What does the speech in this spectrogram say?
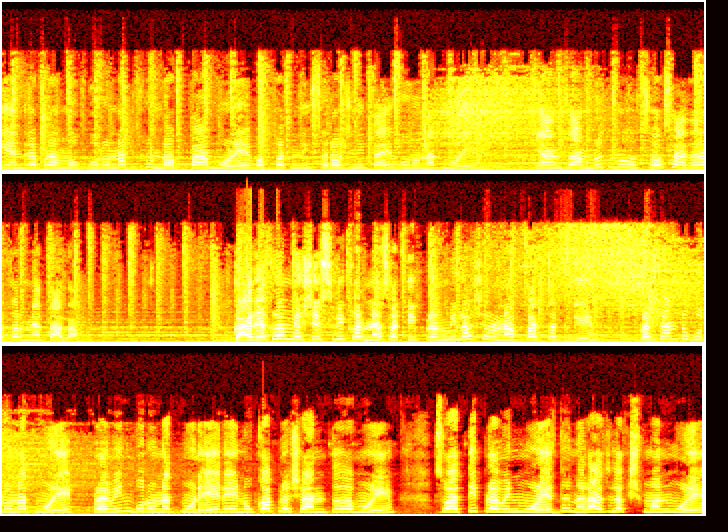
केंद्र प्रमुख गुरुनाथ खंडोप्पा मुळे व पत्नी सरोजनीताई गुरुनाथ मुळे यांचा अमृत महोत्सव साजरा करण्यात आला. कार्यक्रम यशस्वी करण्यासाठी प्रमिला शरणाप्पा चटगे प्रशांत गुरुनाथ मुळे प्रवीण गुरुनाथ मुळे रेणुका प्रशांत मुळे स्वाती प्रवीण मुळे धनराज लक्ष्मण मुळे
